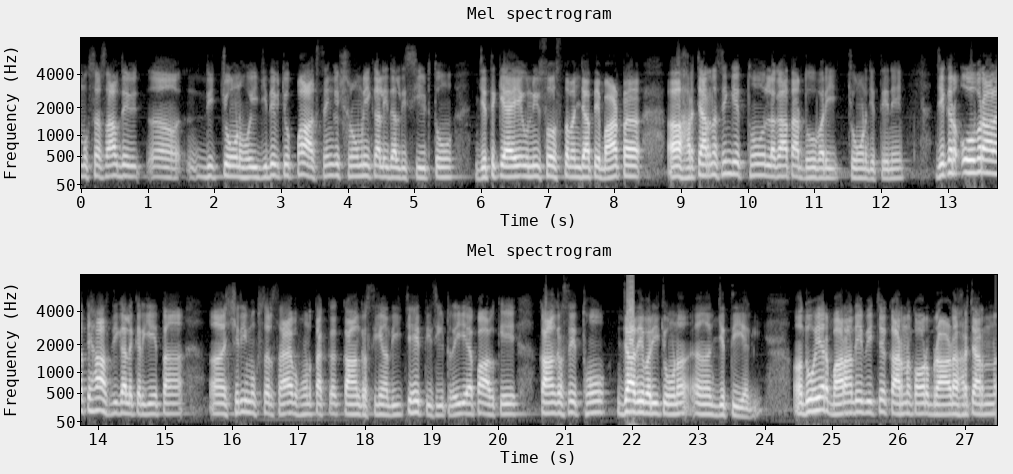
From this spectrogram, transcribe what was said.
ਮੁਕਤਸਰ ਸਾਹਿਬ ਦੇ ਦੀ ਚੋਣ ਹੋਈ, ਜਿਹਦੇ ਵਿੱਚੋਂ ਭਾਗ ਸਿੰਘ ਸ਼੍ਰੋਮਣੀ ਅਕਾਲੀ ਦਲ ਦੀ ਸੀਟ ਤੋਂ ਜਿੱਤ ਕੇ ਆਏ 1957 ਤੇ 62 ਹਰਚਰਨ ਸਿੰਘ ਇੱਥੋਂ ਲਗਾਤਾਰ ਦੋ ਵਾਰੀ ਚੋਣ ਜਿੱਤੇ ਨੇ। ਜੇਕਰ ਓਵਰਆਲ ਇਤਿਹਾਸ ਦੀ ਗੱਲ ਕਰੀਏ ਤਾਂ ਸ਼੍ਰੀ ਮੁਕਤਸਰ ਸਾਹਿਬ ਹੁਣ ਤੱਕ ਕਾਂਗਰਸੀਆਂ ਦੀ 74 ਸੀਟ ਰਹੀ ਹੈ ਭਾਵ ਕਿ ਕਾਂਗਰਸ ਇੱਥੋਂ ਜ਼ਿਆਦਾ ਵਾਰੀ ਚੋਣ ਜਿੱਤੀ ਹੈਗੀ। ਅ, 2012 ਦੇ ਵਿੱਚ ਕਰਨ ਕੌਰ ਬਰਾੜ ਹਰਚਰਨ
